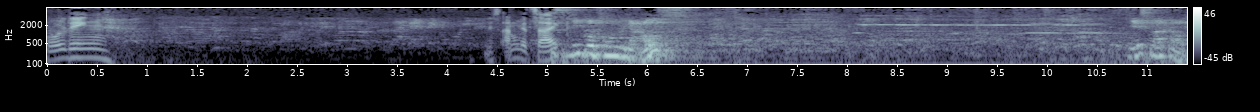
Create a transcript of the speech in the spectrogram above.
Holding ist angezeigt. Das Mikrofon wieder aus. Jetzt läuft aus.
